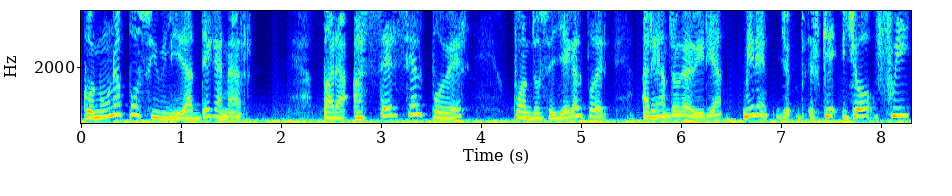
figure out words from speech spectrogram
con una posibilidad de ganar para hacerse al poder cuando se llega al poder. Alejandro Gaviria, miren, yo- es que yo fui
